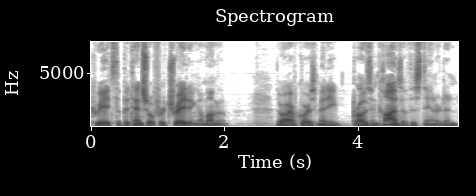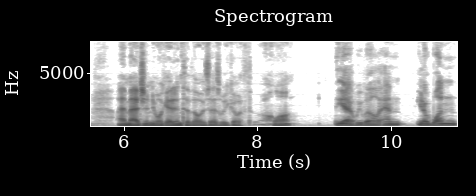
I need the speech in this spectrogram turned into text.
creates the potential for trading among them. There are, of course, many pros and cons of this standard, and I imagine you will get into those as we go th- along. Yeah, we will. And, you know, one,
